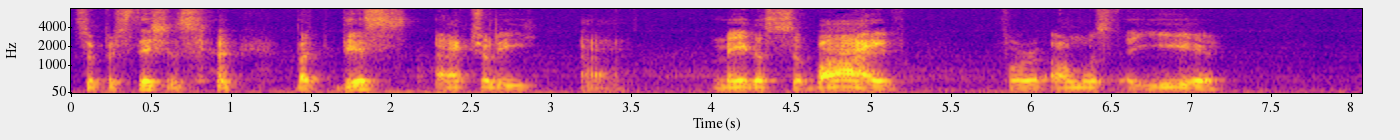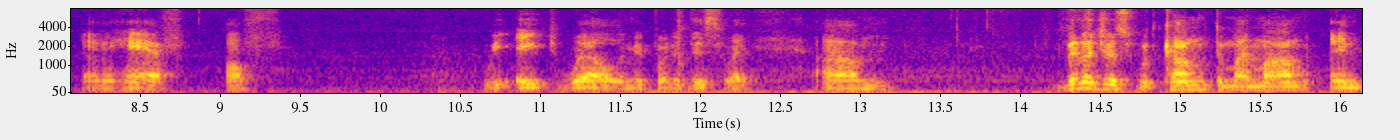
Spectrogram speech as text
superstitious, but this actually uh, made us survive for almost a year and a half of. We ate well. Let me put it this way. Um, villagers would come to my mom and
